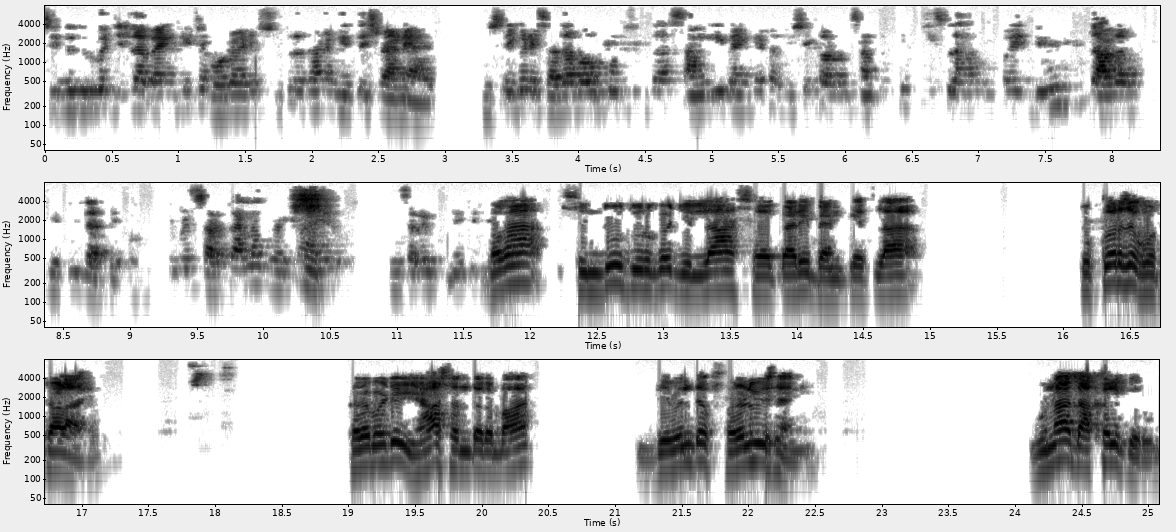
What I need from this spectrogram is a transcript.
सिंधुदुर्ग जिल्हा बँकेच्या घोटाळ्याचे सूत्रधार नितेश राणे आहेत. दुसरीकडे सदाभाऊ खोत सुद्धा सांगली बँकेचा विषय काढून सांगतात की तीस लाख रुपये देऊन जागा घेतली जाते. त्यामुळे सरकारला हे. सगळे बघा सिंधुदुर्ग जिल्हा सहकारी बँकेतला तो कर्ज घोटाळा आहे. खरं म्हणजे ह्या संदर्भात देवेंद्र फडणवीस यांनी गुन्हा दाखल करून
